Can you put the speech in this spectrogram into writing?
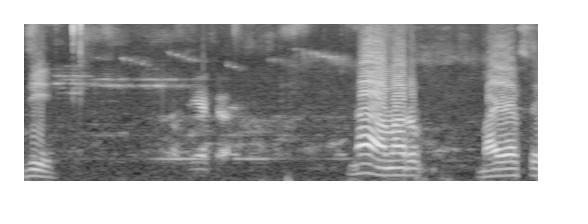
জি। না আমার ভাই আছে।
